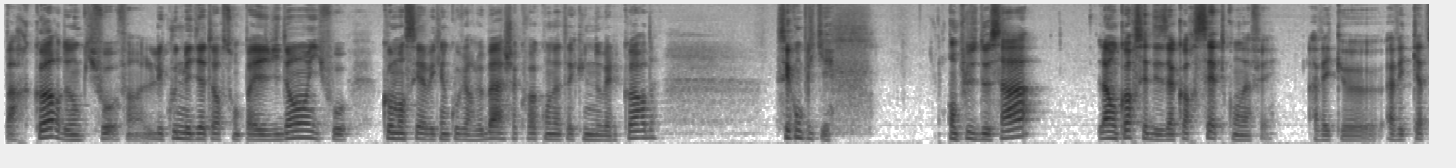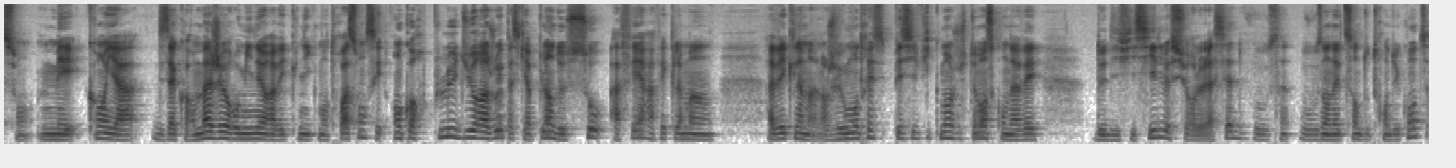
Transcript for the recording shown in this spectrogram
par corde, donc il faut, enfin, les coups de médiator sont pas évidents, il faut commencer avec un coup vers le bas à chaque fois qu'on attaque une nouvelle corde. C'est compliqué. En plus de ça, là encore, c'est des accords 7 qu'on a fait, avec, euh, avec 4 sons. Mais quand il y a des accords majeurs ou mineurs avec uniquement 3 sons, c'est encore plus dur à jouer parce qu'il y a plein de sauts à faire avec la main. Avec la main. Alors je vais vous montrer spécifiquement justement ce qu'on avait de difficile sur le La7, vous vous en êtes sans doute rendu compte.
